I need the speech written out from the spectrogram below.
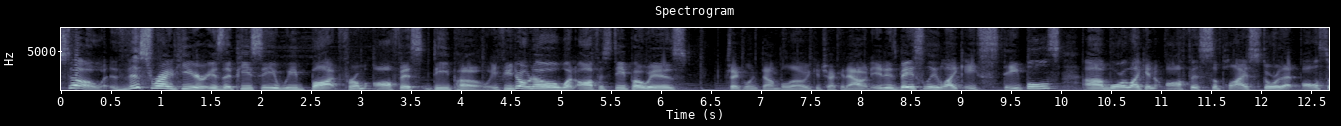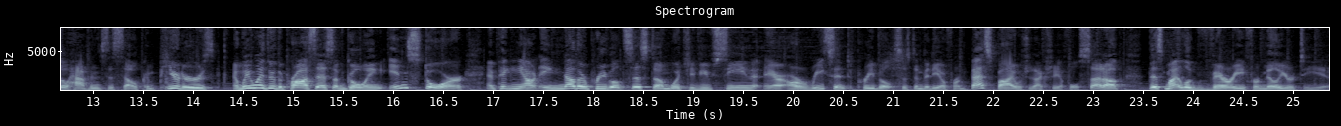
So this right here is a PC we bought from Office Depot. If you don't know what Office Depot is, check the link down below, you can check it out. It is basically like a Staples, uh, more like an office supply store that also happens to sell computers. And we went through the process of going in store and picking out another pre-built system, which if you've seen our recent pre-built system video from Best Buy, which is actually a full setup, this might look very familiar to you.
